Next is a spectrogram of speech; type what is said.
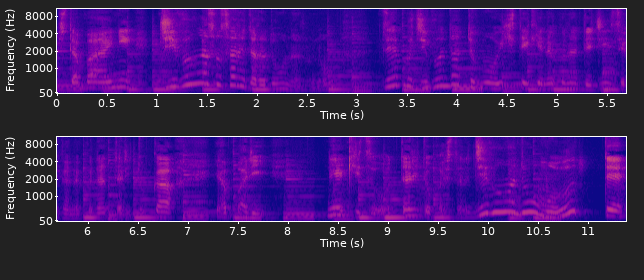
した場合に自分が刺されたらどうなるの？全部自分だってもう生きていけなくなって人生がなくなったりとかやっぱりね傷を負ったりとかしたら自分はどう思う？って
